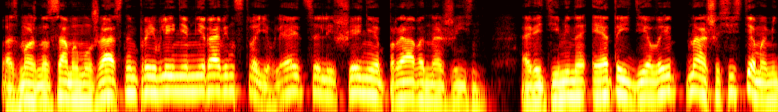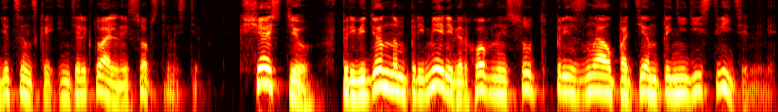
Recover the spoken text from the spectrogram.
Возможно, самым ужасным проявлением неравенства является лишение права на жизнь. А ведь именно это и делает наша система медицинской интеллектуальной собственности – к счастью, в приведенном примере Верховный суд признал патенты недействительными,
